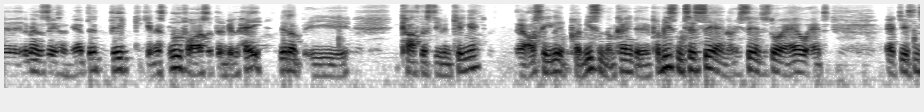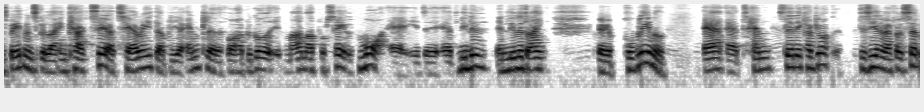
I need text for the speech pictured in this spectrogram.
øh, elementer, så sagde jeg sådan, ja, det, det gik jeg næsten ud for os, at den ville have, netop i, i kraft af Stephen King, ikke? Ja, også hele præmissen omkring det. Præmissen til serien og i seriens historie er jo, at at Jason Bateman spiller en karakter, Terry, der bliver anklaget for at have begået et meget, meget brutalt mord af, et, øh, af et lille, en lille dreng. Øh, problemet er, at han slet ikke har gjort det. Det siger han i hvert fald selv.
